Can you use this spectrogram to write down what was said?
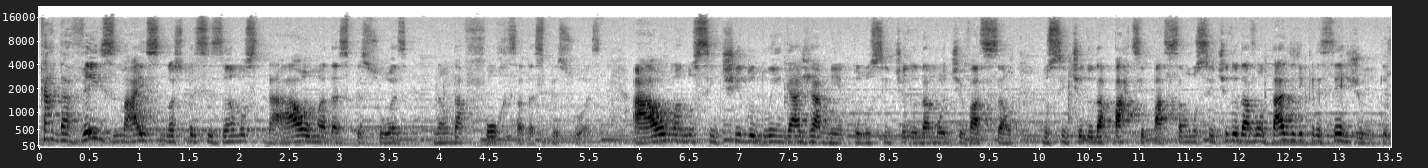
Cada vez mais nós precisamos da alma das pessoas, não da força das pessoas. A alma no sentido do engajamento, no sentido da motivação, no sentido da participação, no sentido da vontade de crescer juntos.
